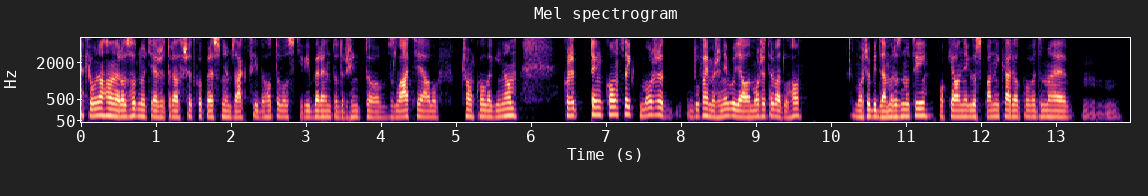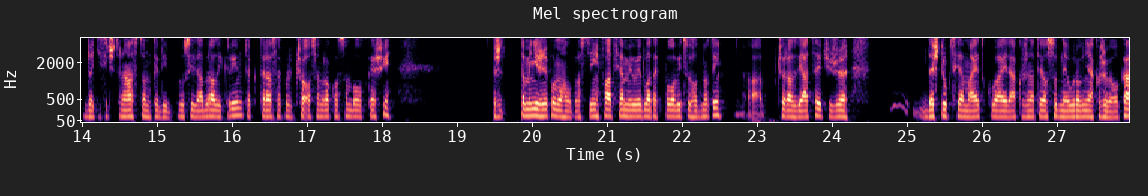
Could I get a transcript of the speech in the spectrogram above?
nejaké unáhlené rozhodnutia, že teraz všetko presuniem z akcií do hotovosti, vyberiem to, držím to v zlate alebo v čomkoľvek inom, akože ten konflikt môže, dúfajme, že nebude, ale môže trvať dlho, môže byť zamrznutý. Pokiaľ niekto spanikáril povedzme v 2014, kedy Rusi zabrali Krym, tak teraz akože čo 8 rokov som bol v keši, že to mi nič nepomohlo. Proste inflácia mi ujedla tak polovicu hodnoty a čoraz viacej, čiže deštrukcia majetku aj akože na tej osobnej úrovni akože veľká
